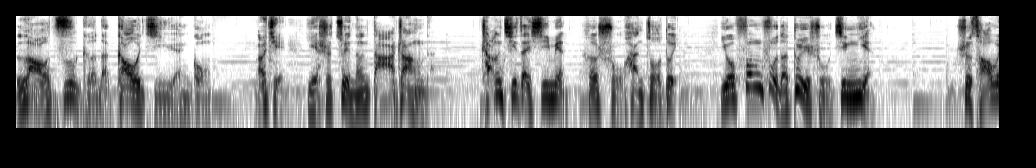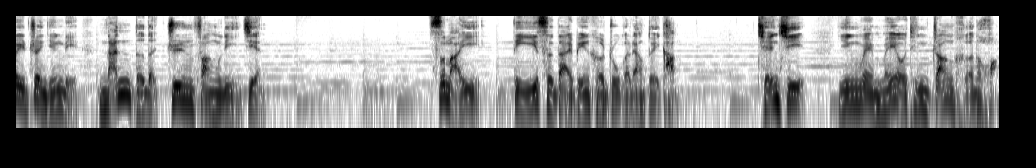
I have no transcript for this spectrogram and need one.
老资格的高级员工，而且也是最能打仗的。长期在西面和蜀汉作对，有丰富的对蜀经验，是曹魏阵营里难得的军方利剑。司马懿第一次带兵和诸葛亮对抗，前期因为没有听张合的话，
